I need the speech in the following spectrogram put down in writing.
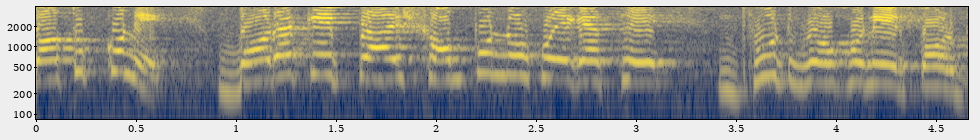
ততক্ষণে বরাকে প্রায় সম্পূর্ণ হয়ে গেছে ভোট গ্রহণের পর্ব।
